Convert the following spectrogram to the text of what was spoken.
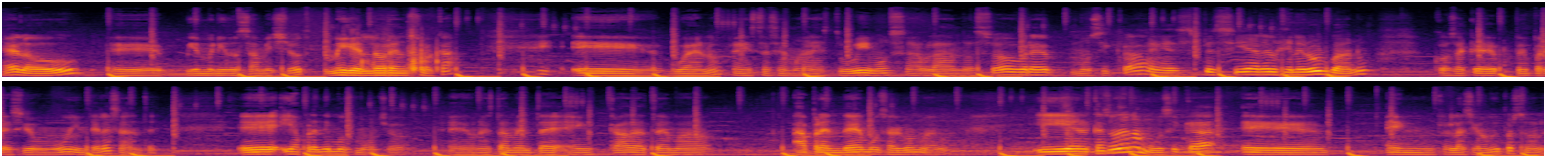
Hello, eh, bienvenidos a mi shot. Miguel Lorenzo acá. Eh, bueno, esta semana estuvimos hablando sobre música, en especial el género urbano, cosa que me pareció muy interesante. Eh, y aprendimos mucho. honestamente, en cada tema aprendemos algo nuevo. Y en el caso de la música, en relación a mi persona,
